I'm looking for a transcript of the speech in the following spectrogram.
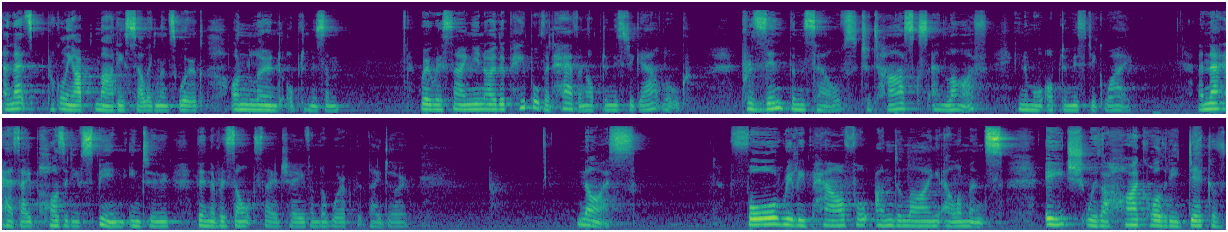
And that's pulling up Marty Seligman's work on learned optimism, where we're saying, you know, the people that have an optimistic outlook present themselves to tasks and life in a more optimistic way. And that has a positive spin into then the results they achieve and the work that they do. Nice. Four really powerful underlying elements each with a high quality deck of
